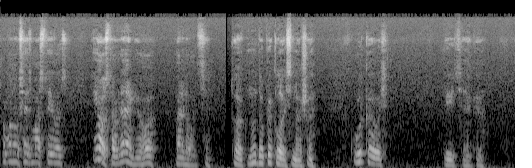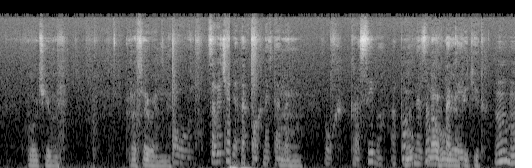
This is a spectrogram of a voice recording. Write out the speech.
щоб воно все змастилось. І оставляємо його маринуватися. Так, ну допеклась наша курка ось. Дивіться, яка вийшла. Красивенне. Ой, це вечеря так пахне в тебе. Ага. Ух, красиво. А Ну, пахне запах нагує такий. апетит. Угу,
